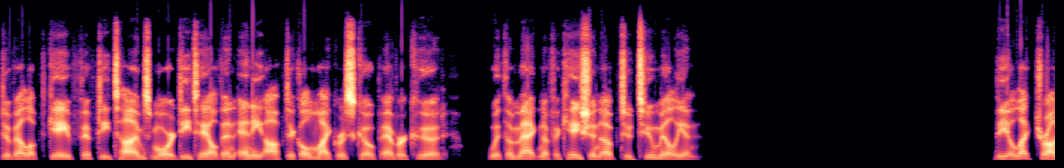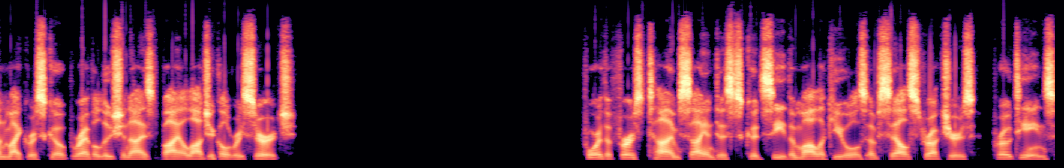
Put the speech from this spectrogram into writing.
developed gave 50 times more detail than any optical microscope ever could, with a magnification up to 2 million. The electron microscope revolutionized biological research. For the first time scientists could see the molecules of cell structures, proteins,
